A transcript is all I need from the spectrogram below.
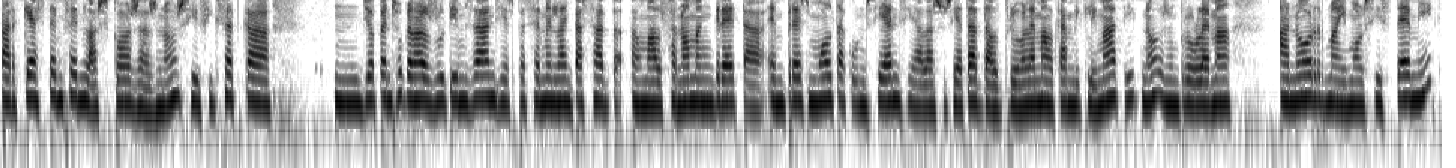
per què estem fent les coses, no? Sigui, fixa't que mm, jo penso que en els últims anys, i especialment l'any passat amb el fenomen Greta, hem pres molta consciència a la societat del problema del canvi climàtic, no? És un problema enorme i molt sistèmic,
